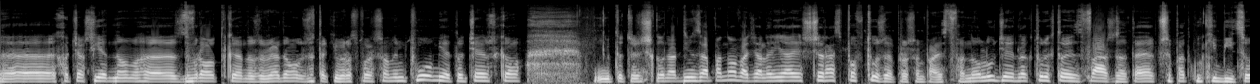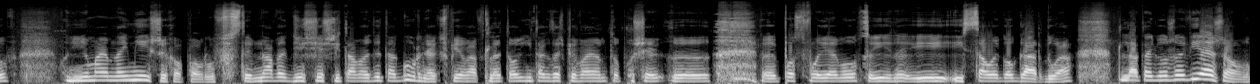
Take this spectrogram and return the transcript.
e, chociaż jedną e, zwrotkę, no że wiadomo, że w takim rozproszonym tłumie to ciężko, to ciężko nad nim zapanować, ale ja jeszcze raz powtórzę, proszę Państwa, no ludzie, dla których to jest ważne, tak jak w przypadku kibiców, oni nie mają najmniejszych oporów z tym, nawet gdzieś jeśli tam Edyta Górniak śpiewa w tle, to oni tak zaśpiewają to po, sie, e, e, po swojemu i, i, i z całego gardła, dlatego, że wierzą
